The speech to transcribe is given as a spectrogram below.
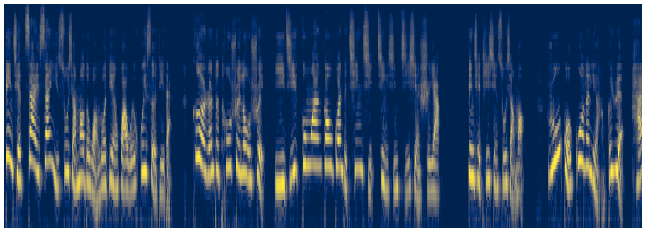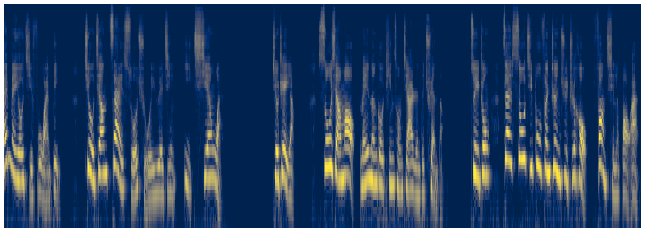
并且再三以苏小茂的网络电话为灰色地带、个人的偷税漏税以及公安高官的亲戚进行极限施压，并且提醒苏小茂，如果过了两个月还没有给付完毕，就将再索取违约金一千万。就这样。苏小茂没能够听从家人的劝导，最终在搜集部分证据之后，放弃了报案，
